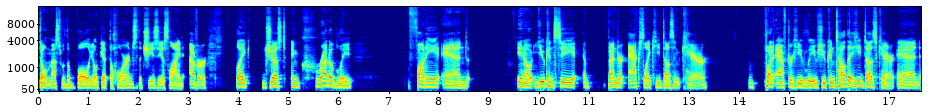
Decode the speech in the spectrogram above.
Don't mess with the bull. You'll get the horns, the cheesiest line ever. Like, just incredibly funny. And, you know, you can see Bender acts like he doesn't care, but after he leaves, you can tell that he does care. And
